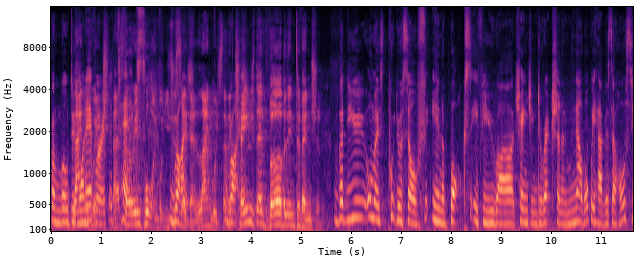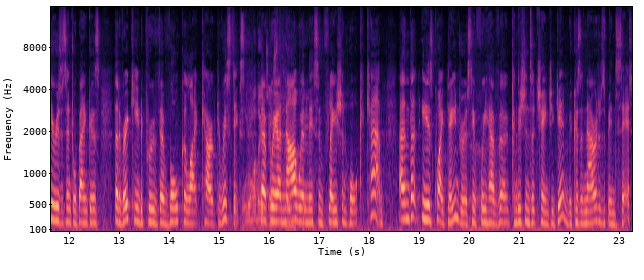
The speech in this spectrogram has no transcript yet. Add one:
from we'll do whatever it, it That's takes. very important what you just Right. said there, language. So they Right. changed their verbal intervention. But you almost put yourself in a box if you are changing direction. And now what we have is a whole series of central bankers that are very keen to prove their Volcker-like characteristics. Or are they that we are now in this inflation hawk camp, and that is quite dangerous if we have uh, conditions that change again because the narrative has been set.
